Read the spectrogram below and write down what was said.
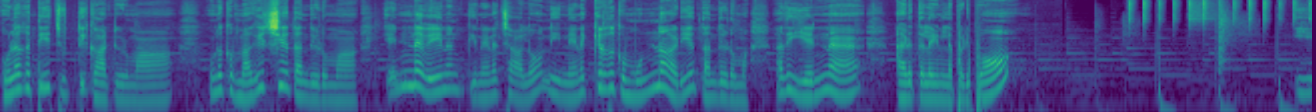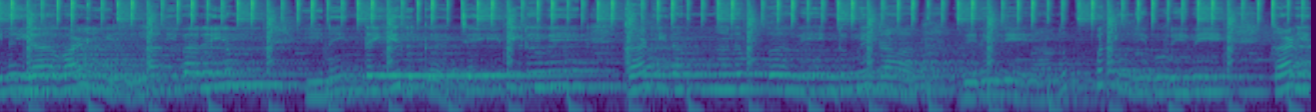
உலகத்தையே சுட்டி காட்டிடுமா? உனக்கு மகிழ்ச்சியை தந்துடுமா? என்ன வேணும்னு நினச்சாலும் நீ நினைக்கிறதுக்கு முன்னாடியே தந்துடுமா? அது என்ன? அடுத்த லைனில் படிப்போம். இணைய வழியில் அனைவரையும் இணைந்த இருக்க செய்திடுவேன். கடிதம் அனுப்ப வேண்டும் என்றால் விரைந்தே அனுப்ப துணை புரிவேன் கடிதம்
